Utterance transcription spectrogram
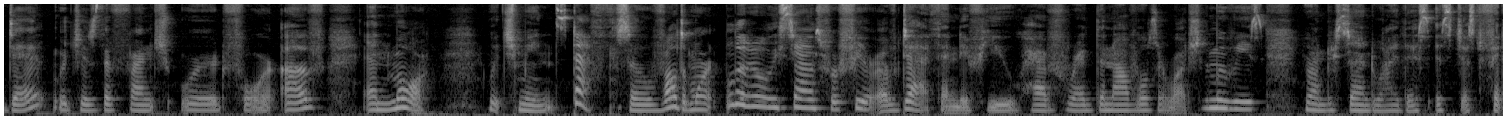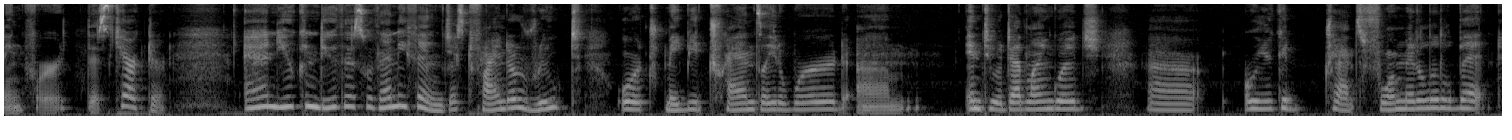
de, which is the French word for of, and mort, which means death. So Voldemort literally stands for fear of death, and if you have read the novels or watched the movies, you understand why this is just fitting for this character. And you can do this with anything. Just find a root, or maybe translate a word um, into a dead language, uh, or you could transform it a little bit.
